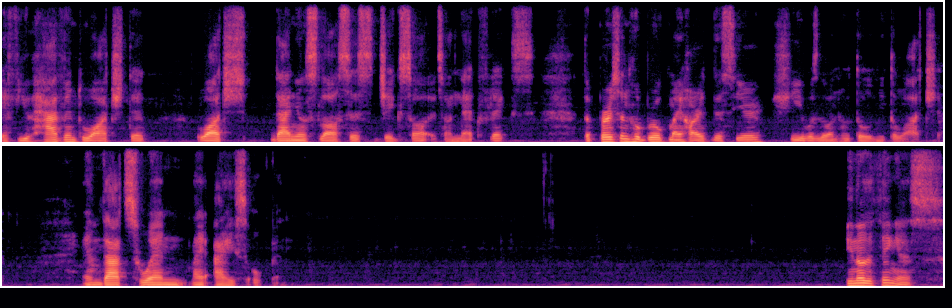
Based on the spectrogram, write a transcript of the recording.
if you haven't watched it, watch Daniel Sloss's Jigsaw. It's on Netflix. The person who broke my heart this year, she was the one who told me to watch it. And that's when my eyes opened. You know, the thing is,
